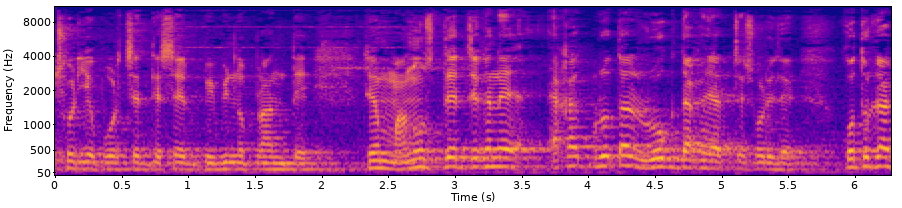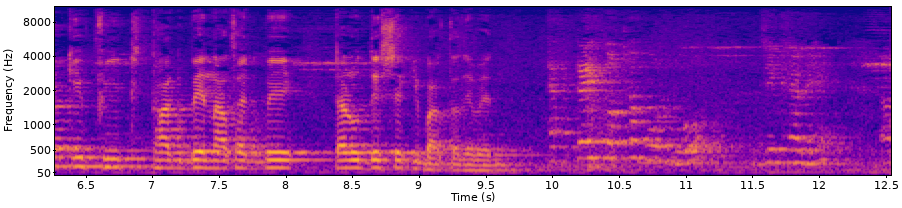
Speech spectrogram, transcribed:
ছড়িয়ে পড়ছে, দেশের বিভিন্ন প্রান্তে, যে মানুষদের যেখানে একাগ্রতার রোগ দেখা যাচ্ছে শরীরে, কতটা কি ফিট থাকবে, না থাকবে, তার উদ্দেশ্যে কি বার্তা দেবেন একটাই কথা বলব যেখানে আহ,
